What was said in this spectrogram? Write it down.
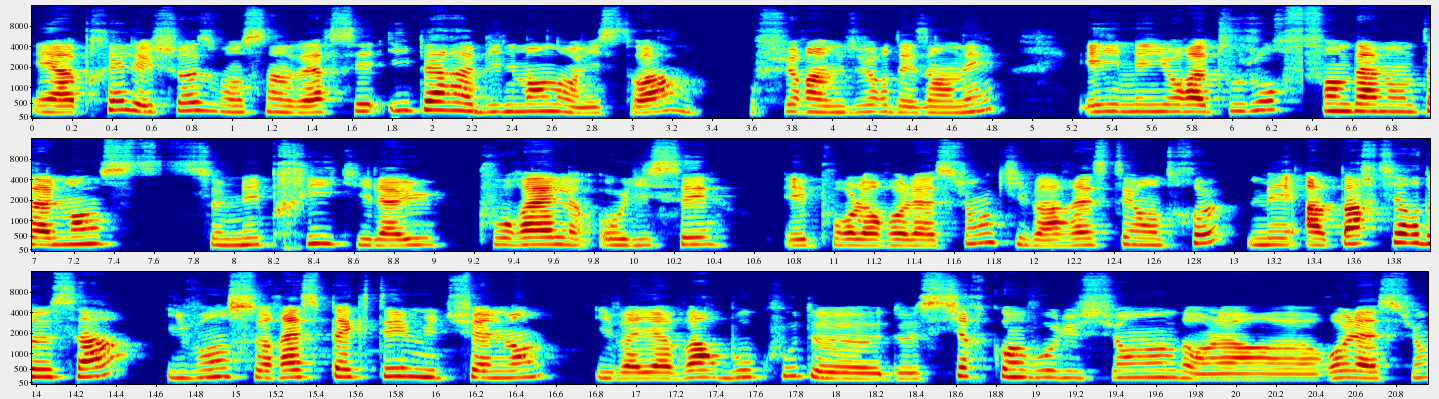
Et après, les choses vont s'inverser hyper habilement dans l'histoire au fur et à mesure des années. Et, mais il y aura toujours fondamentalement ce mépris qu'il a eu pour elle au lycée et pour leur relation qui va rester entre eux. Mais à partir de ça, ils vont se respecter mutuellement. Il va y avoir beaucoup de, de circonvolutions dans leur euh, relation.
